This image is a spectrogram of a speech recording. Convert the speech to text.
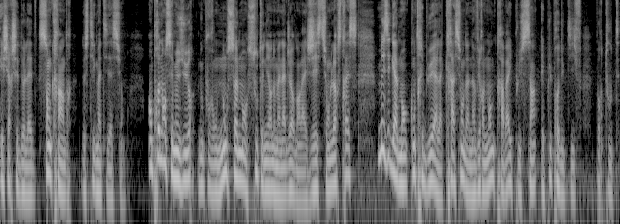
et chercher de l'aide sans craindre de stigmatisation. En prenant ces mesures, nous pouvons non seulement soutenir nos managers dans la gestion de leur stress, mais également contribuer à la création d'un environnement de travail plus sain et plus productif pour toutes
